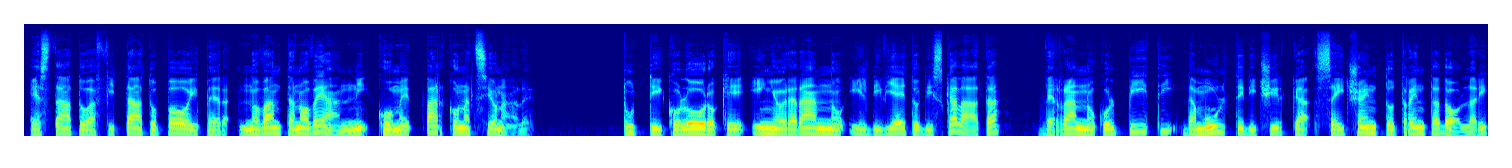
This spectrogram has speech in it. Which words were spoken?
è stato affittato poi per 99 anni come parco nazionale. Tutti coloro che ignoreranno il divieto di scalata verranno colpiti da multe di circa 630 dollari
